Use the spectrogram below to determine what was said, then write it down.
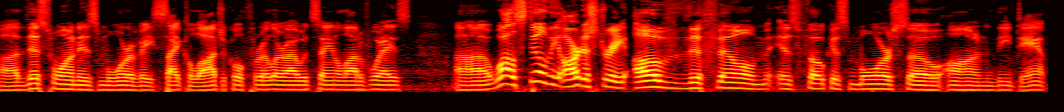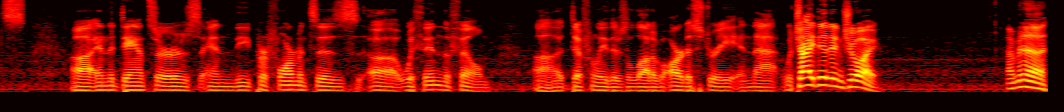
uh, this one is more of a psychological thriller, I would say, in a lot of ways. Uh, while still the artistry of the film is focused more so on the dance uh, and the dancers and the performances uh, within the film. Uh, definitely, there's a lot of artistry in that, which I did enjoy. I'm going to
